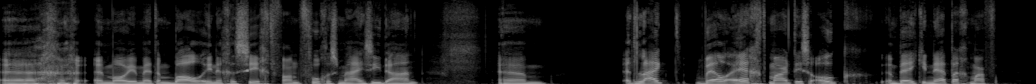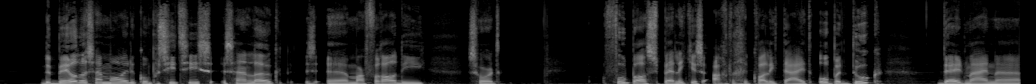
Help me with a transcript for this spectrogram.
Uh, een mooie met een bal in een gezicht van volgens mij Zidane. Ehm, het lijkt wel echt, maar het is ook een beetje neppig. Maar de beelden zijn mooi, de composities zijn leuk. Uh, maar vooral die soort voetbalspelletjesachtige kwaliteit op het doek deed mijn, uh,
